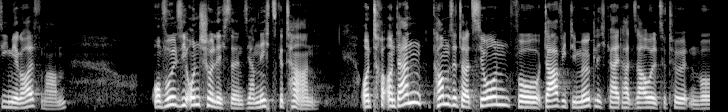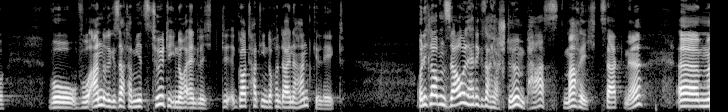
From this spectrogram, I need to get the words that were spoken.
die mir geholfen haben. Obwohl sie unschuldig sind, sie haben nichts getan. Und, und dann kommen Situationen, wo David die Möglichkeit hat, Saul zu töten, wo, wo, wo andere gesagt haben, jetzt töte ihn doch endlich. Gott hat ihn doch in deine Hand gelegt. Und ich glaube, Saul hätte gesagt, ja stimmt, passt, mache ich, zack, ne? Ähm,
